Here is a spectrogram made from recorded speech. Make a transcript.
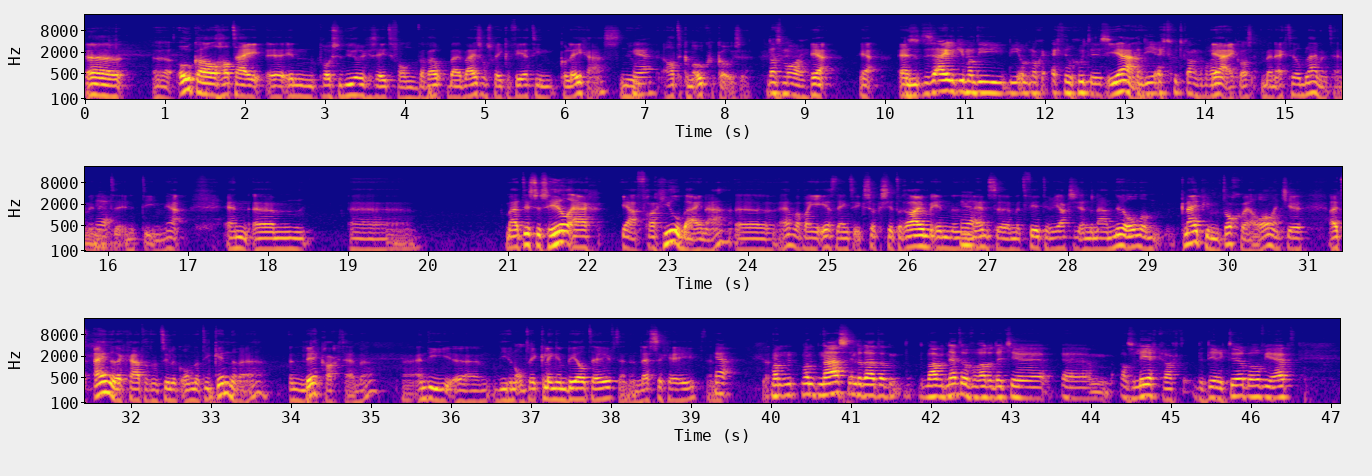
Ook al had hij in een procedure gezeten van bij, bij wijze van spreken 14 collega's, nu Ja. had ik hem ook gekozen. Dat is mooi. Ja, ja. En dus het is eigenlijk iemand die, die ook nog echt heel goed is. Ja. En die je echt goed kan gebruiken. Ja, ik was, ben echt heel blij met hem in, Ja. het, in het team. Ja. En, ehm, eh, maar het is dus heel erg ja, fragiel bijna. eh, hè, waarvan je eerst denkt, ik, zit ruim in een Ja. mensen met 14 reacties en daarna nul. Dan knijp je hem toch wel. Hoor. Want je, uiteindelijk gaat het natuurlijk om dat die kinderen een leerkracht hebben. eh, en die, eh, die hun ontwikkeling in beeld heeft en een lessen geeft. En, Ja. Ja. Want, want naast inderdaad dat, waar we het net over hadden, dat je ehm, als leerkracht de directeur boven je hebt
